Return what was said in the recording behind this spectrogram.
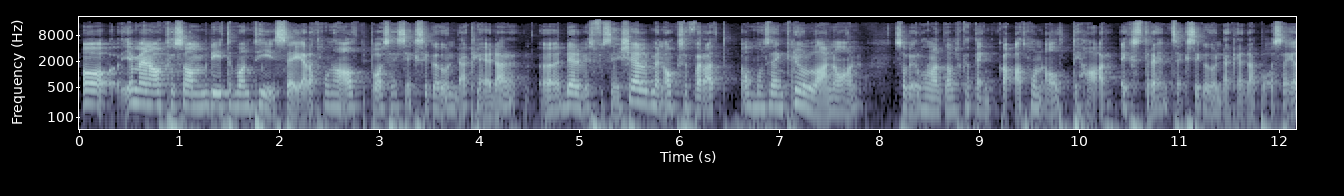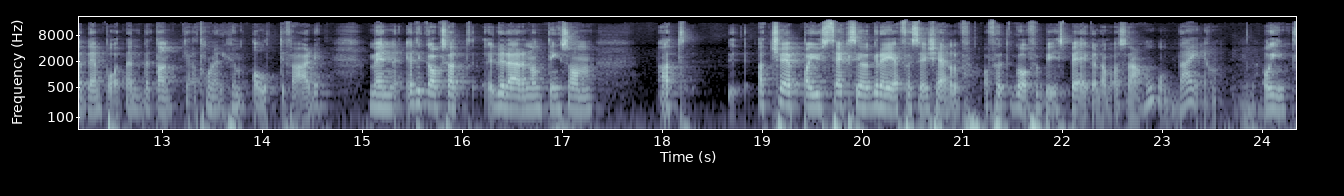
och jag menar också som Dieter Von Teese säger att hon har alltid på sig sexiga underkläder. eh, Delvis för sig själv men också för att om hon sen knullar någon så vill hon att de ska tänka att hon alltid har extremt sexiga underkläder på sig. Att det är en påtändande tanke att hon är liksom alltid färdig. Men jag tycker också att det där är någonting som att, att köpa just sexiga grejer för sig själv och för att gå förbi spegeln och vara såhär oh damn. Och inte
